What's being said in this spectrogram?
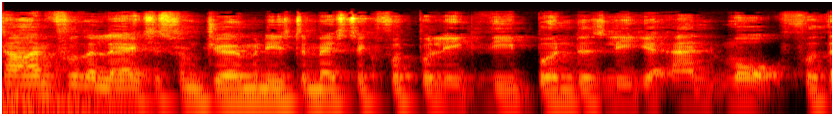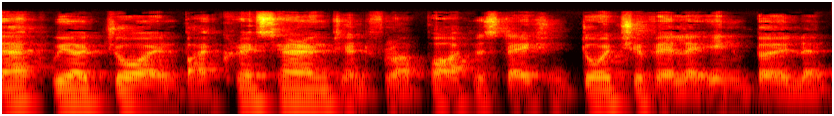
Time for the latest from Germany's domestic football league, the Bundesliga, and more. For that, we are joined by Kres Harrington from our partner station Deutsche Welle in Berlin.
